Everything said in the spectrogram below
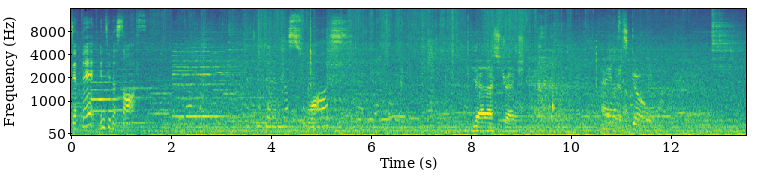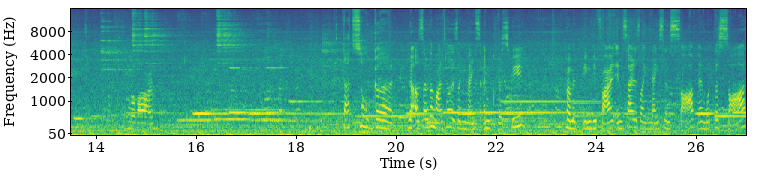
dip it into the sauce. Dip it in the sauce. Yeah, that's drenched. Alright, let's Let's go. Oh my god. That's so good. The outside of the mantou is like nice and crispy from it being deep fried. Inside is like nice and soft, and with the sauce,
